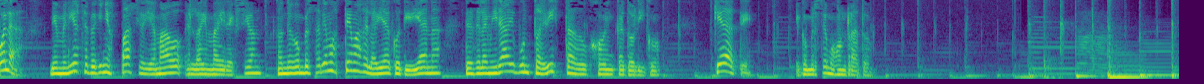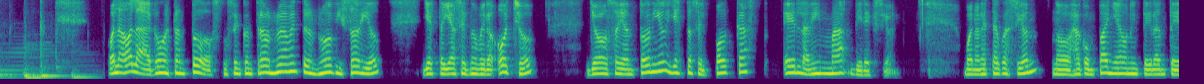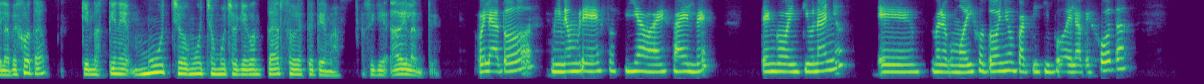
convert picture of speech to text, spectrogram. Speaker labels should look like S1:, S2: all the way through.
S1: Hola, bienvenido a este pequeño espacio llamado En la misma dirección, donde conversaremos temas de la vida cotidiana desde la mirada y punto de vista de un joven católico. Quédate y conversemos un rato. Hola, hola, ¿cómo están todos? Nos encontramos nuevamente en un nuevo episodio y este ya es el número 8. Yo soy Antonio y este es el podcast En la misma dirección. Bueno, en esta ocasión nos acompaña un integrante de la PJ que nos tiene mucho, mucho, mucho que contar sobre este tema. Así que adelante.
S2: Hola a todos, mi nombre es Sofía Baeza Elder, tengo 21 años. Eh, bueno, como dijo Toño, participo de la PJ,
